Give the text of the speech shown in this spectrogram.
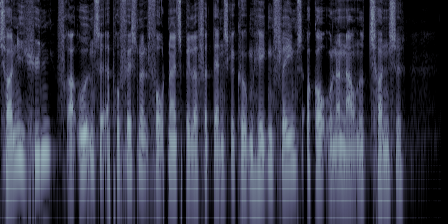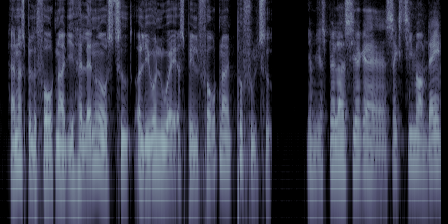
Tony Hyn fra Odense er professionel Fortnite-spiller for danske Copenhagen Flames og går under navnet Tonse. Han har spillet Fortnite i halvandet års tid og lever nu af at spille Fortnite på fuld tid. Jamen, jeg spiller cirka 6 timer om dagen.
